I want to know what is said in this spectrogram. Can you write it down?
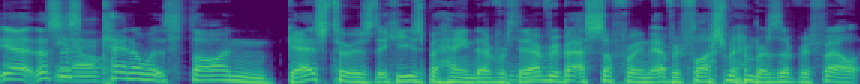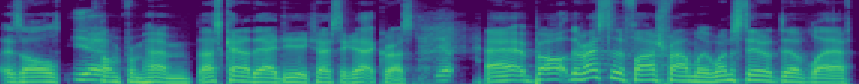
yeah. This you is know. kind of what Thawne gets to is that he's behind everything. Mhm. Every bit of suffering that every Flash member has ever felt is all Yeah. come from him. That's kind of the idea he tries to get across. Yep. Uh, but the rest of the Flash family, once they they've left,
